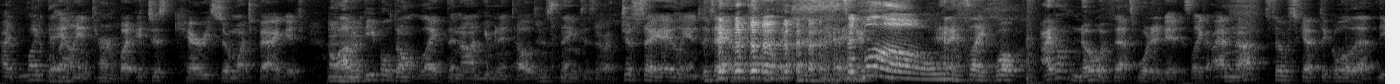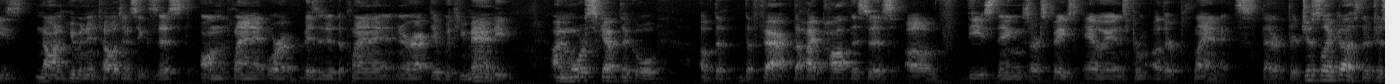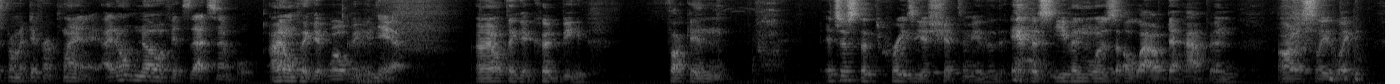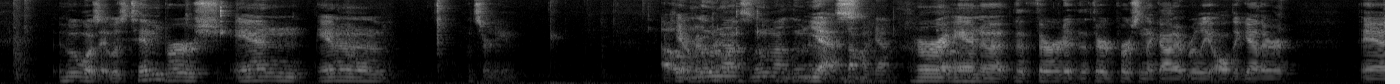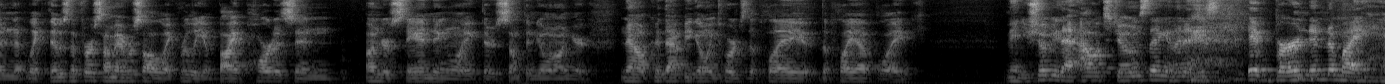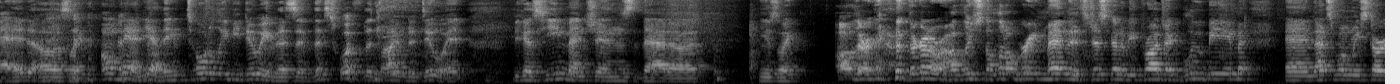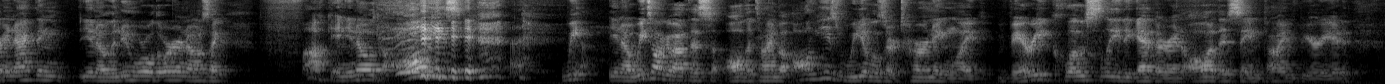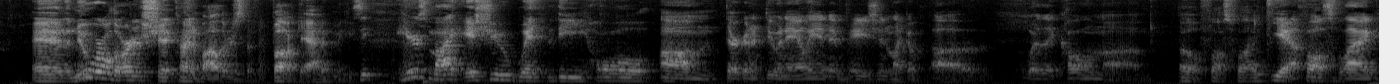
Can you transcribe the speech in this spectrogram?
I like the alien term, but it just carries so much baggage. A lot Mm-hmm. of people don't like the non-human intelligence thing because they're like, just say aliens, it's aliens. It's like whoa. And it's like, well, I don't know if that's what it is. Like, I'm not so skeptical that these non-human intelligence exist on the planet or have visited the planet and interacted with humanity. I'm more skeptical of the the fact, the hypothesis of these things are space aliens from other planets that are they're just like us. They're just from a different planet. I don't know if it's that simple. I don't think it will be. Yeah. and I don't think it could be. Fucking, it's just the craziest shit to me that, that this even was allowed to happen. Honestly, like, who was it? It was Tim Burchett and Anna. What's her name? Oh, Can't remember Luna, Luna, Luna, Yes. something like that. Her Um, and uh, the third, the third person that got it really all together, and like that was the first time I ever saw like really a bipartisan understanding. Like, there's something going on here. Now, could that be going towards the play, the play up? Like, man, you showed me that Alex Jones thing, and then it just it burned into my head. I was like, oh man, yeah, they'd totally be doing this if this was the time to do it, because he mentions that uh, he's like, oh, they're they're gonna unleash the little green men. It's just gonna be Project Bluebeam, and that's when we start enacting, you know, the new world order. And I was like, fuck, and you know, all these we you know we talk about this all the time but all these wheels are turning like very closely together in all at the same time period and the new world order shit kind of bothers the fuck out of me See, here's my issue with the whole um, they're gonna do an alien invasion, like a uh, what do they call them? Um, Oh, false flag. yeah, false flag.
